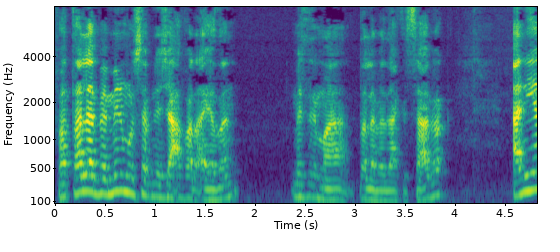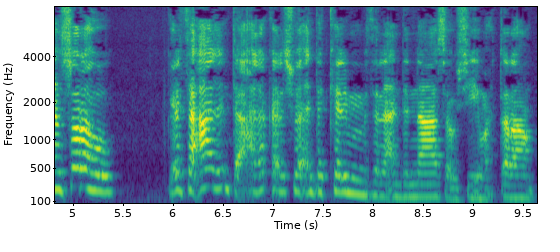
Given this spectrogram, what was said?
فطلب من موسى بن جعفر أيضا مثل ما طلب ذاك السابق أن ينصره. قال تعال أنت على الأقل شوي عندك كلمة مثلا عند الناس أو شيء محترم.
